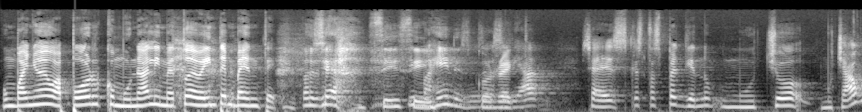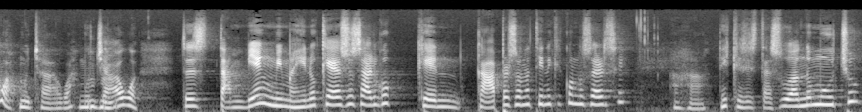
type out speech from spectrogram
un baño de vapor comunal y meto de 20 en 20. O sea, sí, sí. imagínese. Correcto. O sea, es que estás perdiendo mucho, mucha agua. Mucha agua. Mucha agua. Entonces, también me imagino que eso es algo que cada persona tiene que conocerse. Ajá. Y que se está sudando mucho,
